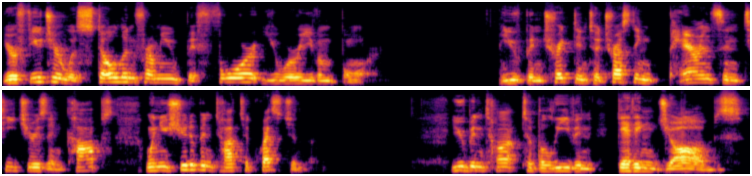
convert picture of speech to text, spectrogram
Your future was stolen from you before you were even born. You've been tricked into trusting parents and teachers and cops when you should have been taught to question them. You've been taught to believe in getting jobs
